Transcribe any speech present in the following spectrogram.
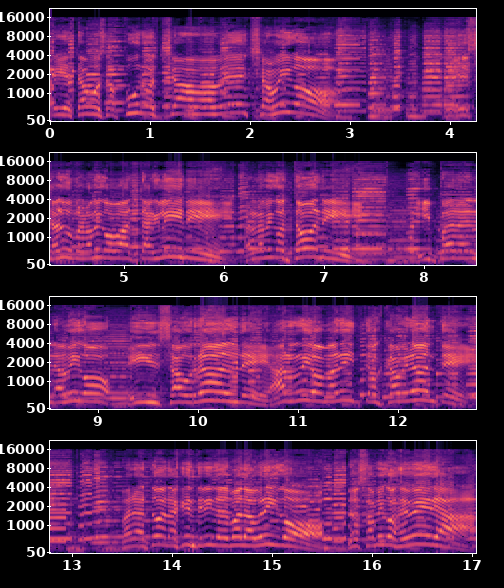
Ahí estamos a puro chavamecha, amigo. El saludo para el amigo Battaglini, para el amigo Tony y para el amigo Insaurralde. Arriba, Maritos Caminante. Para toda la gente linda de Malabrigo, los amigos de Vera.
